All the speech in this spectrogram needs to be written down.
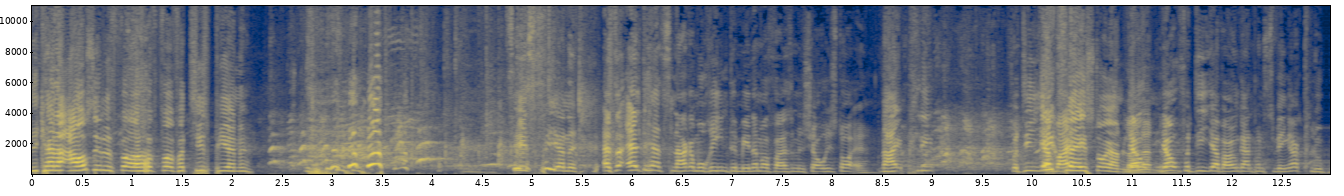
Vi kalder afsnittet for, for, for tispigerne. Tispigerne. Altså, alt det her snak om urin, det minder mig faktisk om en sjov historie. Nej, please. Fordi Ikke flere historier om Lolland. Jo, jo, fordi jeg var jo engang på en svingerklub,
